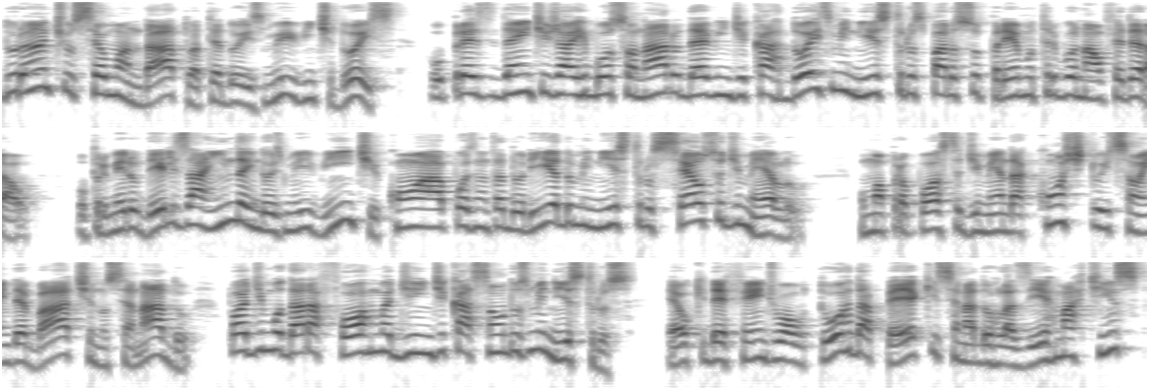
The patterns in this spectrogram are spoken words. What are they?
Durante o seu mandato até 2022, o presidente Jair Bolsonaro deve indicar dois ministros para o Supremo Tribunal Federal. O primeiro deles ainda em 2020, com a aposentadoria do ministro Celso de Mello. Uma proposta de emenda à Constituição em debate no Senado pode mudar a forma de indicação dos ministros. É o que defende o autor da PEC, senador Lazier Martins,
